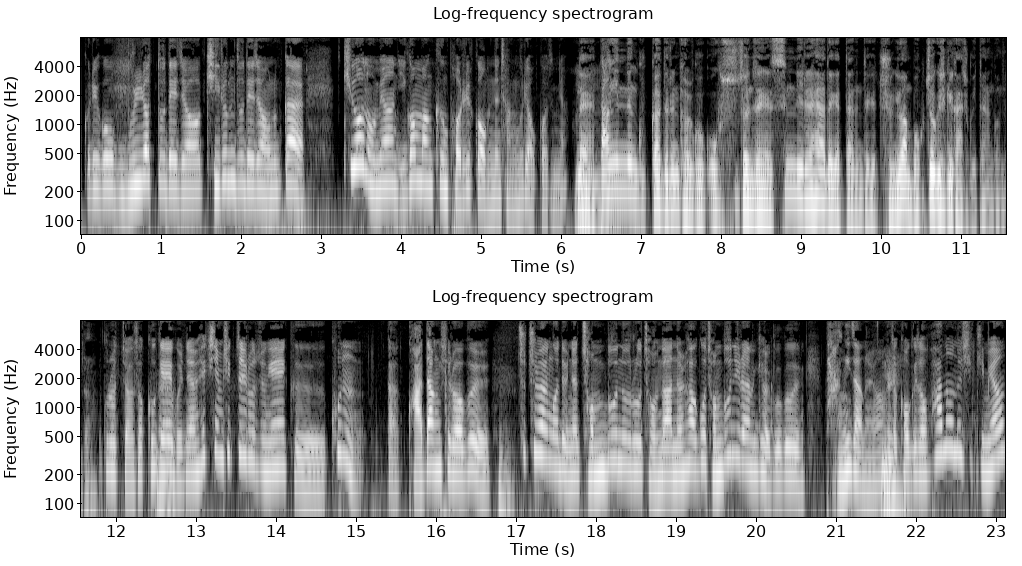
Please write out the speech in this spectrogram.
그리고 물엿도 되죠. 기름도 되죠. 그러니까 키워 놓으면 이것만큼 버릴 거 없는 작물이 없거든요. 네, 음. 땅 있는 국가들은 결국 옥수수 전쟁에 승리를 해야 되겠다는 되게 중요한 목적 의식을 가지고 있다는 겁니다. 그렇죠. 그래서 그게 네. 뭐냐면 핵심 식재료 중에 그 콘, 그러니까 과당 시럽을 음. 추출한 건데 왜냐면 전분으로 전환을 하고 전분이라는 게 결국은 당이잖아요. 그래서 네. 거기서 환원을 시키면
